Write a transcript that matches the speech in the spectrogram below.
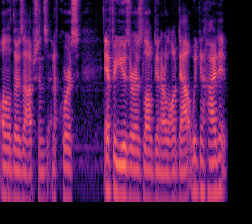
all of those options. And of course, if a user is logged in or logged out, we can hide it.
